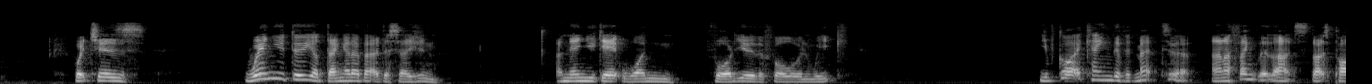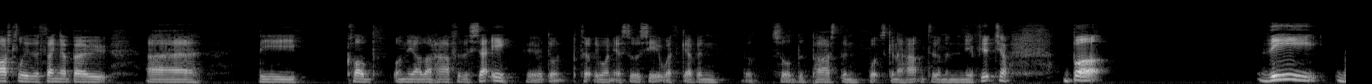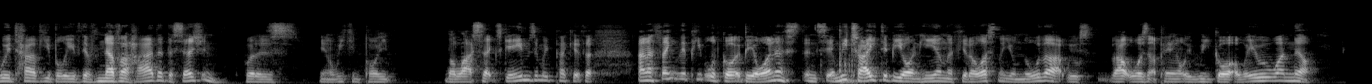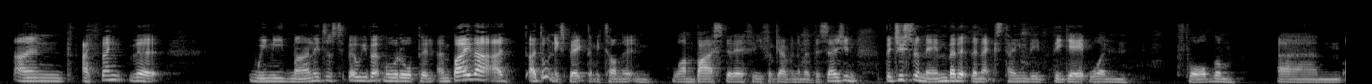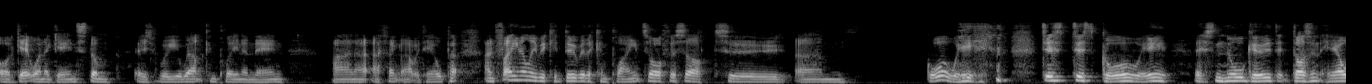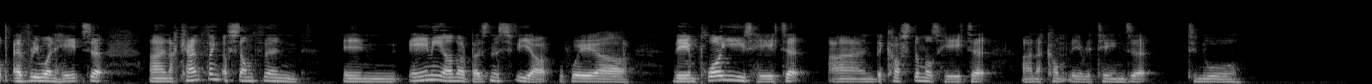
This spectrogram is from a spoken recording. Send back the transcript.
which is when you do your dinger about a decision and then you get one for you the following week, you've got to kind of admit to it. And I think that that's, that's partly the thing about uh, the club on the other half of the city, who I don't particularly want to associate with given the sordid past and what's going to happen to them in the near future. But they would have you believe they've never had a decision, whereas you know we can point the last six games and we pick it. And I think that people have got to be honest and say, and we tried to be on here, and if you're a listener, you'll know that we, that wasn't a penalty. We got away with one there, and I think that we need managers to be a wee bit more open. And by that, I, I don't expect them to turn out and lambast the referee for giving them a decision, but just remember it the next time they, they get one for them um, or get one against them, is where you weren't complaining then. And I, I, think that would help it. And finally, we could do with a compliance officer to um, go away. just just go away. It's no good. It doesn't help. Everyone hates it. And I can't think of something in any other business sphere where the employees hate it and the customers hate it and a company retains it to no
